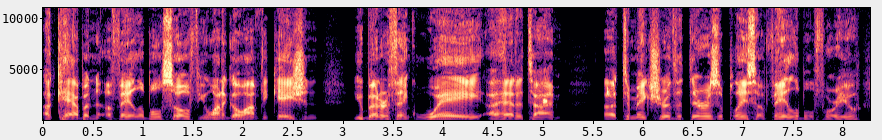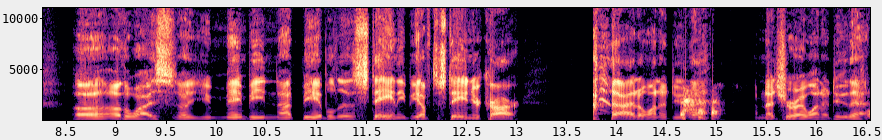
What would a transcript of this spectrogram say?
a cabin available. So if you want to go on vacation, you better think way ahead of time uh, to make sure that there is a place available for you. Uh, otherwise, uh, you maybe not be able to stay any. You have to stay in your car. I don't want to do that. I'm not sure I want to do that.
